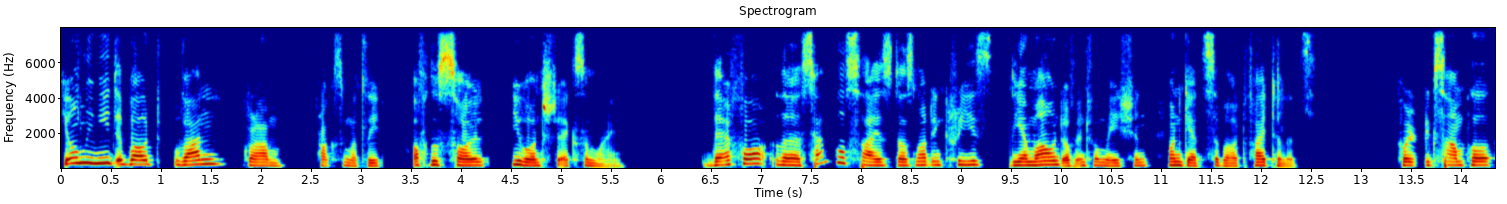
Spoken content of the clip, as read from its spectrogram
You only need about one gram approximately of the soil you want to examine. Therefore, the sample size does not increase the amount of information one gets about phytoliths. For example,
